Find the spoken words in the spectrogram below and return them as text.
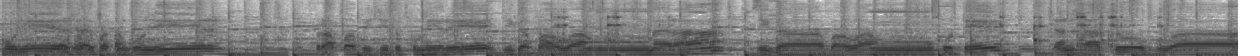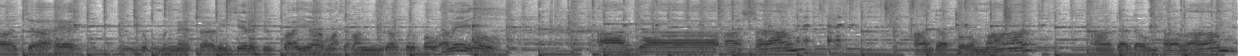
Kunir satu batang kunir. Berapa biji itu kemiri tiga bawang merah tiga bawang putih dan satu buah jahe untuk menetralisir supaya masakan nggak berbau amis. Ada asam ada tomat ada daun salam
